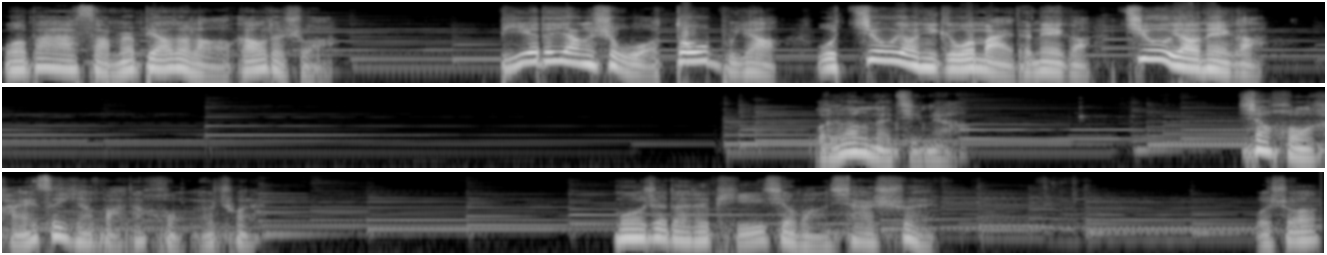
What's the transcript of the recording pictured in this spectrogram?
我爸嗓门飙得老高的说：“别的样式我都不要，我就要你给我买的那个，就要那个。”我愣了几秒，像哄孩子一样把他哄了出来，摸着他的脾气往下顺。我说：“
